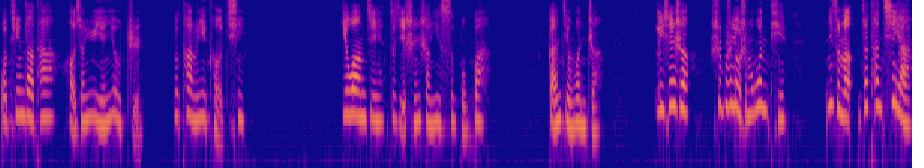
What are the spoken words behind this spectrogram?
我听到他好像欲言又止，又叹了一口气，也忘记自己身上一丝不挂，赶紧问着：“李先生，是不是有什么问题？你怎么在叹气呀？”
